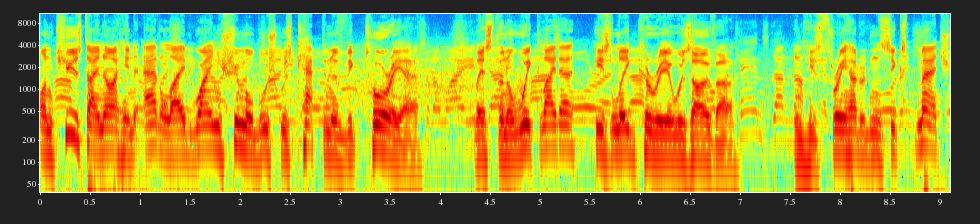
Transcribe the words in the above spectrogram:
On Tuesday night in Adelaide, Wayne Schimmelbusch was captain of Victoria. Less than a week later, his league career was over. In his 306th match,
